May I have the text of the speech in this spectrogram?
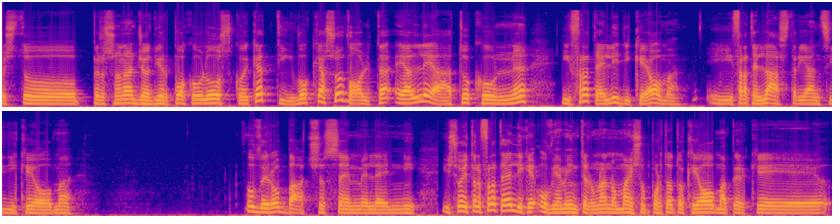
questo personaggio a dir poco losco e cattivo che a sua volta è alleato con i fratelli di Cheoma, i fratellastri anzi di Cheoma, ovvero Butch, Sam e Lenny. I suoi tre fratelli che ovviamente non hanno mai sopportato Cheoma perché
